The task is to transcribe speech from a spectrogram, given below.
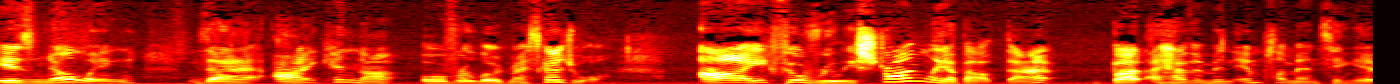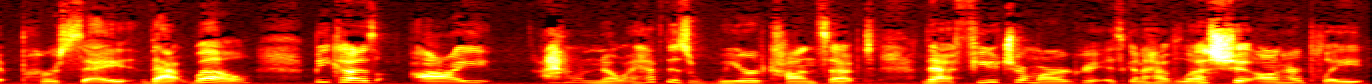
is knowing that I cannot overload my schedule. I feel really strongly about that, but I haven't been implementing it per se that well because I I don't know. I have this weird concept that future Margaret is going to have less shit on her plate,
